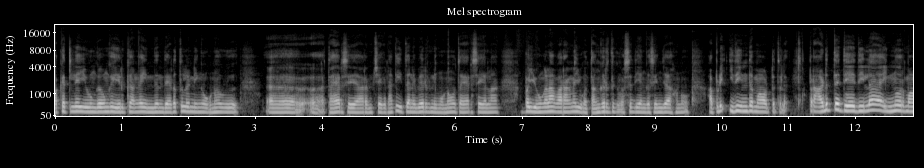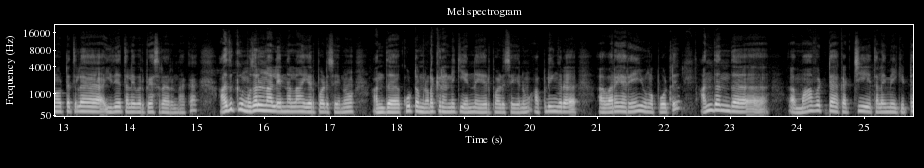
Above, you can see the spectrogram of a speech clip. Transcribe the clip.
பக்கத்துலேயே இவங்கவங்க இருக்காங்க. இந்தந்த இடத்துல நீங்கள் உணவு தயார் செய்ய ஆரம்பிச்சீங்கனாக்கா இத்தனை பேருக்கு நீங்கள் உணவு தயார் செய்யலாம். அப்போ இவங்கெல்லாம் வராங்கன்னா இவங்க தங்குறதுக்கு வசதி அங்கே செஞ்சாகணும். அப்படி இது இந்த மாவட்டத்தில். அப்புறம் அடுத்த தேதியில் இன்னொரு மாவட்டத்தில் இதே தலைவர் பேசுகிறாருனாக்கா அதுக்கு முதல் நாள் என்னெல்லாம் ஏற்பாடு செய்யணும் அந்த கூட்டம் நடக்கிற அன்னைக்கு என்ன ஏற்பாடு செய்யணும் அப்படிங்கிற வரையறையும் இவங்க போட்டு அந்தந்த மாவட்ட கட்சி தலைமைக்கிட்ட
